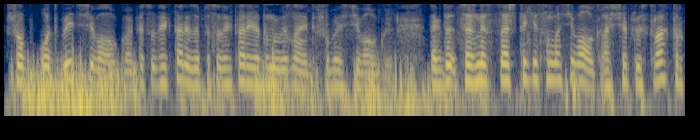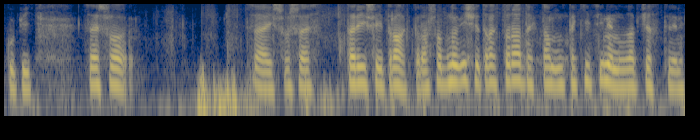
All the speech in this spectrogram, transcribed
щоб відбити сівалку. А 500 гектарів за 500 гектарів, я думаю, ви знаєте, що без сівалкою. Так це ж не це ж таки сама сівалка, а ще плюс трактор купіть. Це що цей, що ще старіший трактор. А щоб новіші трактора, так там такі ціни на запчастини.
